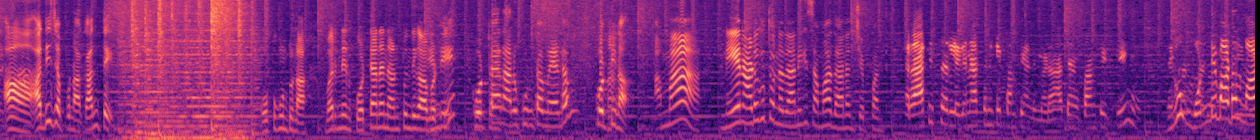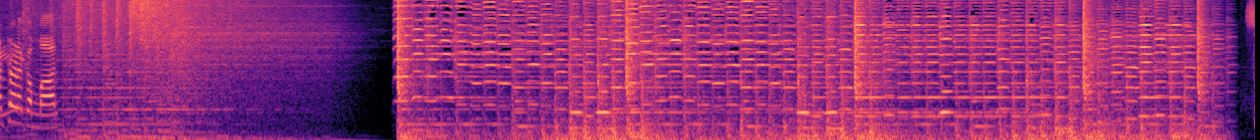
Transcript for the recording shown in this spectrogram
ఆ, అది చెప్పు నాకు అంతే. ఒప్పుకుంటున్నా. మరి నేను కొట్టానని అంటుంది కాబట్టి? కొట్టాను. అనుకుంటా మేడం? కొట్టినా? అమ్మా నేను అడుగుతున్న దానికి సమాధానం చెప్పండి. రాపిస్తారులే కానీ అతనికి పంపించండి మేడం. అతనికి పంపించి నువ్వు మొండి మాటలు మాట్లాడకమ్మా.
